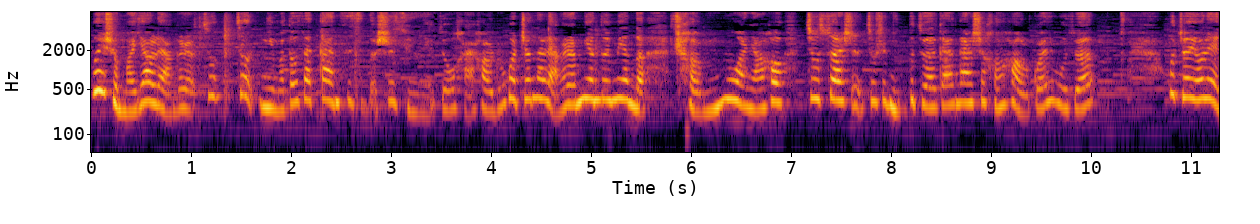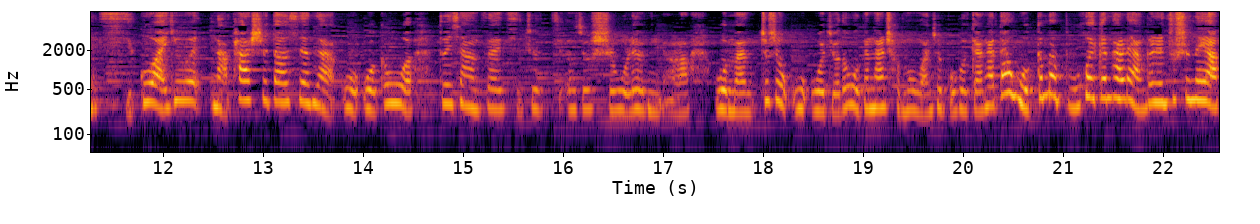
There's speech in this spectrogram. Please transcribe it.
为什么要两个人？就就你们都在干自己的事情，也就还好。如果真的两个人面对面的沉默，然后就算是就是你不觉得尴尬是很好的关系，我觉得我觉得有点奇怪。因为哪怕是到现在，我我跟我对象在一起这就十五六年了，我们就是我我觉得我跟他沉默完全不会尴尬，但我根本不会跟他两个人就是那样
